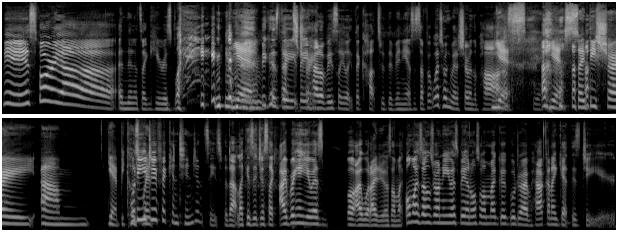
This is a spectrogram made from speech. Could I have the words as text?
Miss Foria, and then it's like here is Blake. Yeah, because they, they true. had obviously like the cuts with the vignettes and stuff. But we're talking about a show in the past. Yes, yes. So this show, um, yeah, because What do you do for contingencies for that? Like, is it just like I bring a US? Well, I, what I do is I'm like, all my songs are on a USB and also on my Google Drive. How can I get this to you?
